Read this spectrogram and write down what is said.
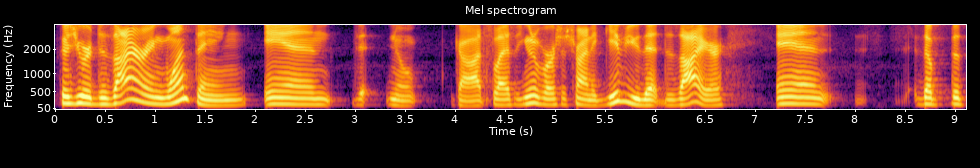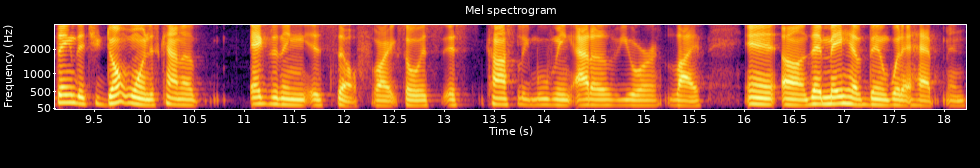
because you're desiring one thing and you know god slash the universe is trying to give you that desire. And the the thing that you don't want is kind of exiting itself right so it's it's constantly moving out of your life. And uh, that may have been what had happened.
